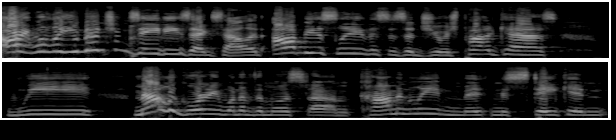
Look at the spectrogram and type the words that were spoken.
all right. Well, you mentioned Zadie's egg salad. Obviously, this is a Jewish podcast. We Matt Ligori, one of the most um, commonly mi- mistaken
